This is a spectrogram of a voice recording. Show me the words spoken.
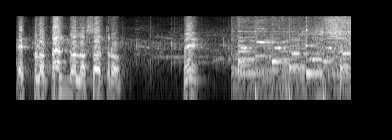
explotando a los otros. ¿eh? Thank you.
